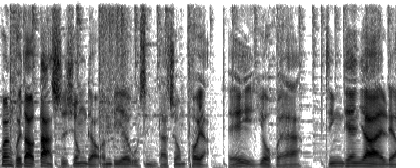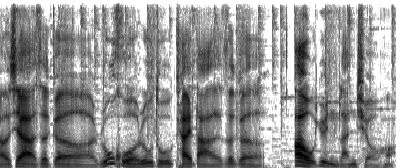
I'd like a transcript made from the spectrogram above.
欢迎回到大师兄聊 NBA，我是你大师兄 Poya，哎，又回来。今天要来聊一下这个如火如荼开打的这个奥运篮球哈。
